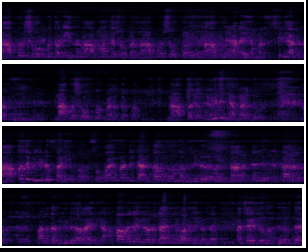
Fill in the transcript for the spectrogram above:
നാൽപ്പത് ഷോപ്പ് തുടങ്ങി. ഇന്ന് നാൽപ്പതാമത്തെ ഷോപ്പാണ്. നാൽപ്പത് ഷോപ്പ് തുടങ്ങി. നാൽപ്പത് ഞാൻ പണിത് ശരിയാണല്ലോ. നാൽപ്പത് ഷോപ്പ് പണിതപ്പം നാൽപ്പത് വീട് ഞാൻ പണിത് കൊടുത്തു. നാൽപ്പത് വീട് പണിയുമ്പോൾ സ്വാഭാവികമായിട്ട് രണ്ടോ മൂന്നോ വീടുകൾ തറക്കല്ല് തറ പണിത വീടുകളായിരിക്കും. അപ്പൊ അവരെന്നോട് എന്നോട് പറഞ്ഞിട്ടുണ്ട് അച്ഛൻ ഇതൊന്ന് തീർത്ത്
